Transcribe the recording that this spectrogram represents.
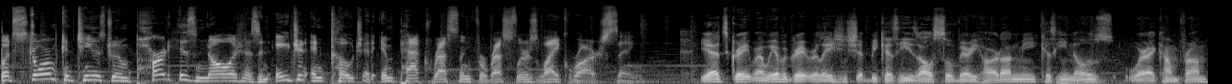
But Storm continues to impart his knowledge as an agent and coach at Impact Wrestling for wrestlers like Raj Singh. Yeah, it's great, man. We have a great relationship because he's also very hard on me because he knows where I come from.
